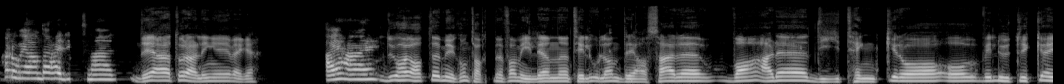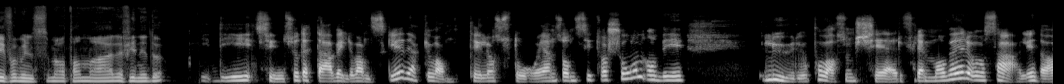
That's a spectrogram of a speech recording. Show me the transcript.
Hallo, ja, det er Heidi Yssen her. Det er Tor Erling i VG. Hei, hei. Du har jo hatt mye kontakt med familien til Ole Andreas her. Hva er det de tenker og, og vil uttrykke i forbindelse med at han er funnet død? De syns jo dette er veldig vanskelig, de er ikke vant til å stå i en sånn situasjon. Og de lurer jo på hva som skjer fremover, og særlig da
